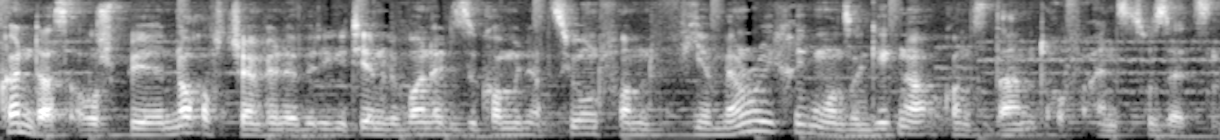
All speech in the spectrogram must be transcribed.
Können das ausspielen, noch aufs Champion Level digitieren. Wir wollen halt diese Kombination von 4 Memory kriegen, um unseren Gegner konstant auf 1 zu setzen.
